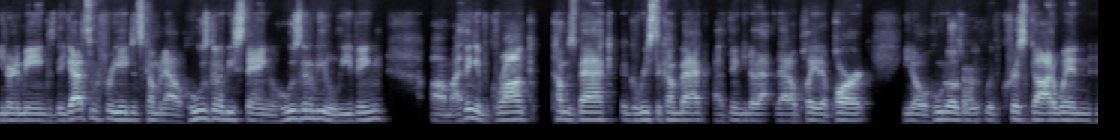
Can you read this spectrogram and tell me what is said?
You know what I mean? Because they got some free agents coming out. Who's going to be staying? Who's going to be leaving? Um, I think if Gronk comes back, agrees to come back, I think you know that that'll play a part. You know, who knows sure. with, with, Chris Godwin,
